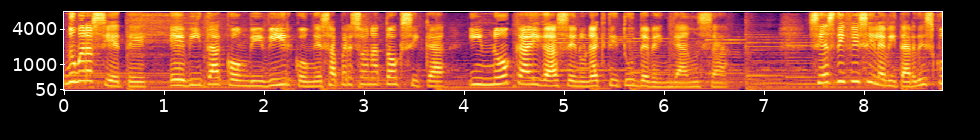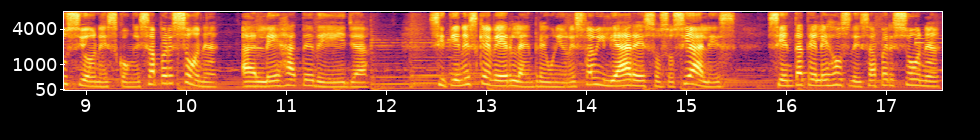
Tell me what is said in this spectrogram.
Número 7. Evita convivir con esa persona tóxica y no caigas en una actitud de venganza. Si es difícil evitar discusiones con esa persona, aléjate de ella. Si tienes que verla en reuniones familiares o sociales, siéntate lejos de esa persona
